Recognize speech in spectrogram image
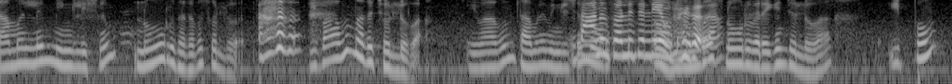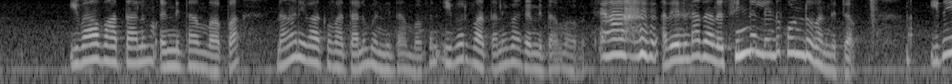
தமிழ்லும் இங்கிலீஷ்லும் நூறு தடவை சொல்லுவேன் இவாவும் அதை சொல்லுவா. இவாவும் தமிழும் இங்கிலீஷும் சொல்லி சொல்லி நூறு வரைக்கும் சொல்லுவா. இப்போ இவா பார்த்தாலும் எண்ணித்தான் பார்ப்பா. நான் இவாக்கு பார்த்தாலும் எண்ணித்தான் பார்ப்பேன். இவர் பார்த்தாலும் இவாக்கு எண்ணித்தான் பார்ப்பேன். அது என்னடா அது அந்த சின்னல்லேருந்து கொண்டு வந்துட்டோம் இதே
